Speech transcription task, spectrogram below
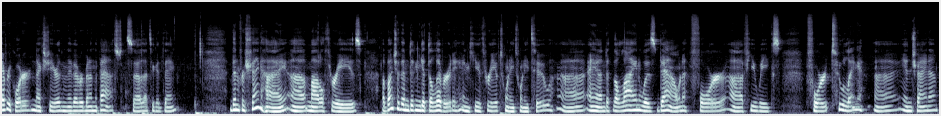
every quarter next year than they've ever been in the past. So that's a good thing. Then for Shanghai uh, Model 3s, a bunch of them didn't get delivered in Q3 of 2022, uh, and the line was down for a few weeks for tooling uh, in China.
